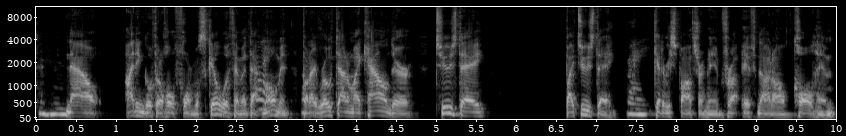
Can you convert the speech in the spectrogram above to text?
Mm-hmm. Now I didn't go through a whole formal skill with him at that right. moment, but I wrote down on my calendar Tuesday. By Tuesday, right. get a response from him. If not, I'll call him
